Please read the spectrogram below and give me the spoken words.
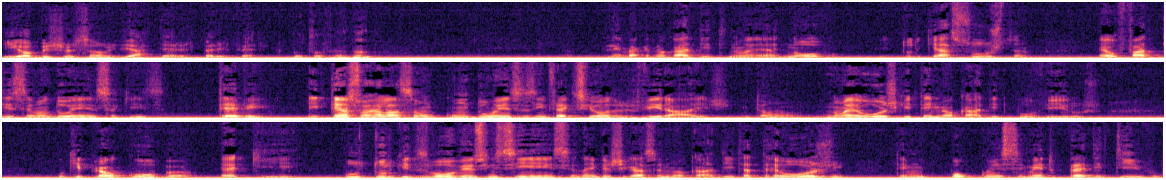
e obstruções de artérias periféricas. Doutor Fernando? Lembrar que a miocardite não é novo. E tudo que assusta é o fato de ser uma doença que teve e tem a sua relação com doenças infecciosas virais. Então, não é hoje que tem miocardite por vírus. O que preocupa é que, por tudo que desenvolveu-se em ciência na investigação de miocardite, até hoje tem muito pouco conhecimento preditivo.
